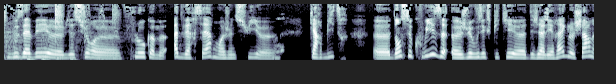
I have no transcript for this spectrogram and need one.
Donc vous avez euh, bien sûr euh, Flo comme adversaire, moi je ne suis euh, qu'arbitre. Euh, dans ce quiz, euh, je vais vous expliquer euh, déjà les règles, Charles.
